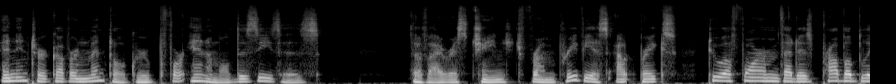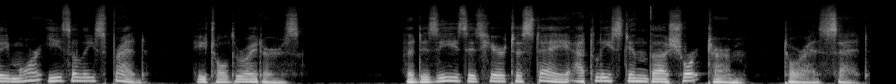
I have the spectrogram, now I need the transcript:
an intergovernmental group for animal diseases. The virus changed from previous outbreaks to a form that is probably more easily spread, he told Reuters. The disease is here to stay at least in the short term, Torres said.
